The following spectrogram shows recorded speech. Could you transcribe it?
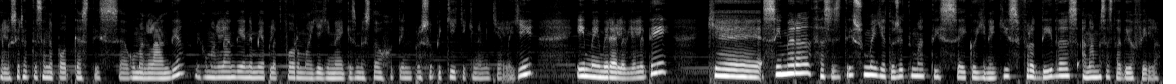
Καλώς ήρθατε σε ένα podcast της ε, Womanlandia. Η Womanlandia είναι μια πλατφόρμα για γυναίκες με στόχο την προσωπική και κοινωνική αλλαγή. Είμαι η Μιρέλα Διαλετή και σήμερα θα συζητήσουμε για το ζήτημα της οικογενειακής φροντίδας ανάμεσα στα δύο φύλλα.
